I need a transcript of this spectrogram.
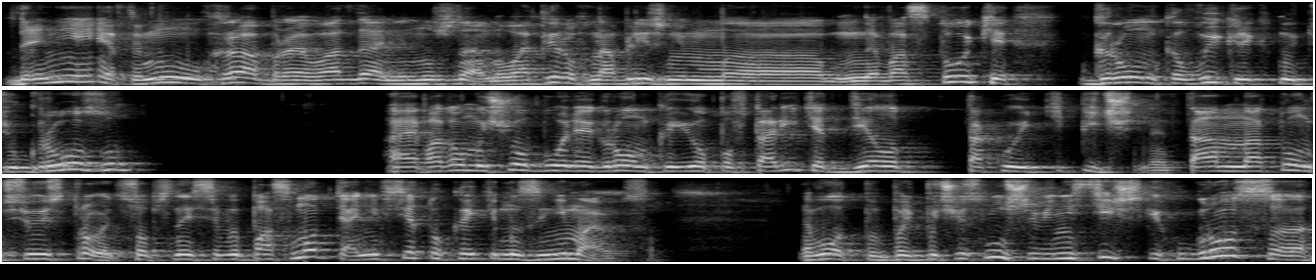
Да нет, ему храбрая вода не нужна. Ну, во-первых, на Ближнем э, Востоке громко выкрикнуть угрозу, а потом еще более громко ее повторить, это дело такое типичное. Там на том все и строится. Собственно, если вы посмотрите, они все только этим и занимаются. Вот, по, по числу шовинистических угроз э,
